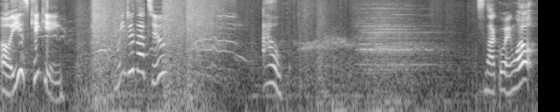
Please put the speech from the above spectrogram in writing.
Oh, he is kicking. Can we do that too? Ow. It's not going well.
